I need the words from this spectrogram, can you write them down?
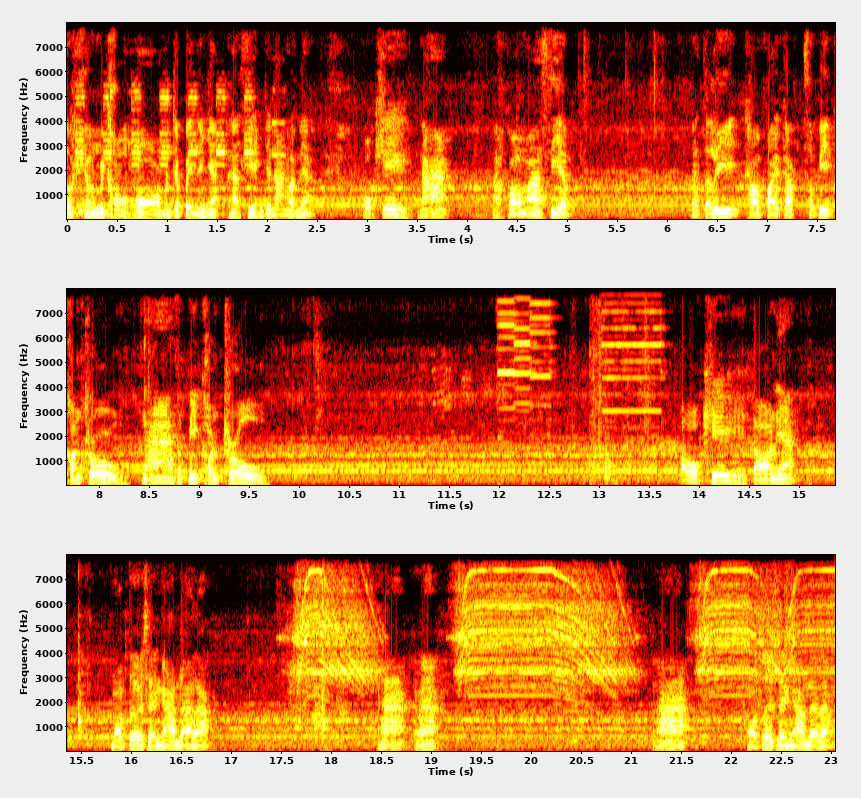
ตัวที่มันเป็นของฮอมันจะเป็นอย่างเงี้ยนะเสียงจะดังแบบเนี้ยโอเคนะฮะแล้วก็มาเสียบแบตเตอรี่เข้าไปกับสปีดคอนโทรลนะสปีดคอนโทรลโอเค ตอนเนี้ยมอเตอร์ใช้งานได้ละนะเห็นไหมนะฮะมอเตอร์ใช้งานได้แล้ว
